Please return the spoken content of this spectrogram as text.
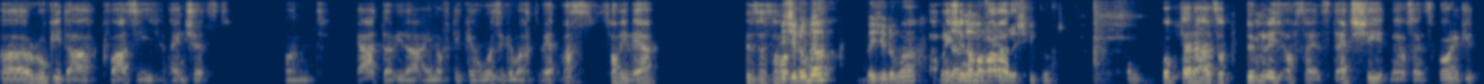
äh, Rookie da quasi einschätzt. Und er hat da wieder einen auf dicke Hose gemacht. Wer, was? Sorry, wer? Welche Nummer? Welche Nummer? Ja, welche Nummer war das? Und guckt er da so dümmlich auf sein Statsheet, ne, auf sein Scoring-Sheet.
